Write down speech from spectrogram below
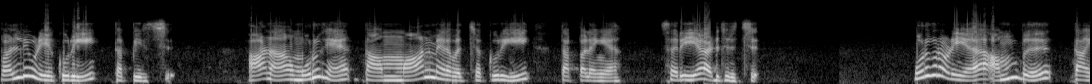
வள்ளியுடைய குறி தப்பிருச்சு. ஆனா முருகன் தான் மான் மேல வச்ச குறி தப்பலைங்க. சரியா அடிச்சிருச்சு. முருகனுடைய அம்பு தான்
